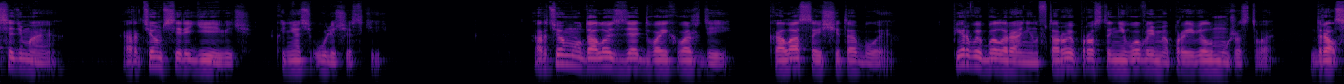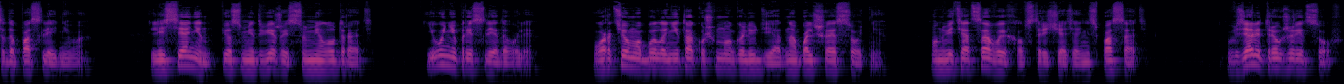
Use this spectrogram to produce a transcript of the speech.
7. Артем Сергеевич, князь Улический. Артему удалось взять двоих вождей – Каласа и Щитобоя. Первый был ранен, второй просто не вовремя проявил мужество, дрался до последнего. Лисянин, пес медвежий, сумел удрать. Его не преследовали. У Артема было не так уж много людей, одна большая сотня. Он ведь отца выехал встречать, а не спасать. Взяли трех жрецов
